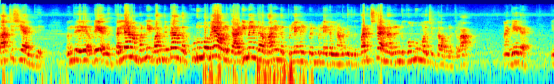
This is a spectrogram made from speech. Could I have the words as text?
ராட்சசியாக இருக்குது வந்து அப்படியே அந்த கல்யாணம் பண்ணி வந்துட்டா அந்த குடும்பமே அவளுக்கு அடிமைங்கிற மாதிரி இந்த பிள்ளைகள் பெண் பிள்ளைகள் நடந்துக்குது. படிச்சுட்டா என்ன ரெண்டு கொம்பு முளைச்சுக்கிட்டா அவங்களுக்குலாம் நான் கேட்குறேன் நீ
